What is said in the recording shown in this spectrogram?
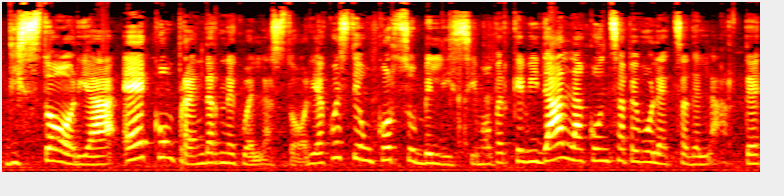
di storia e comprenderne quella storia. Questo è un corso bellissimo perché vi dà la consapevolezza dell'arte.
